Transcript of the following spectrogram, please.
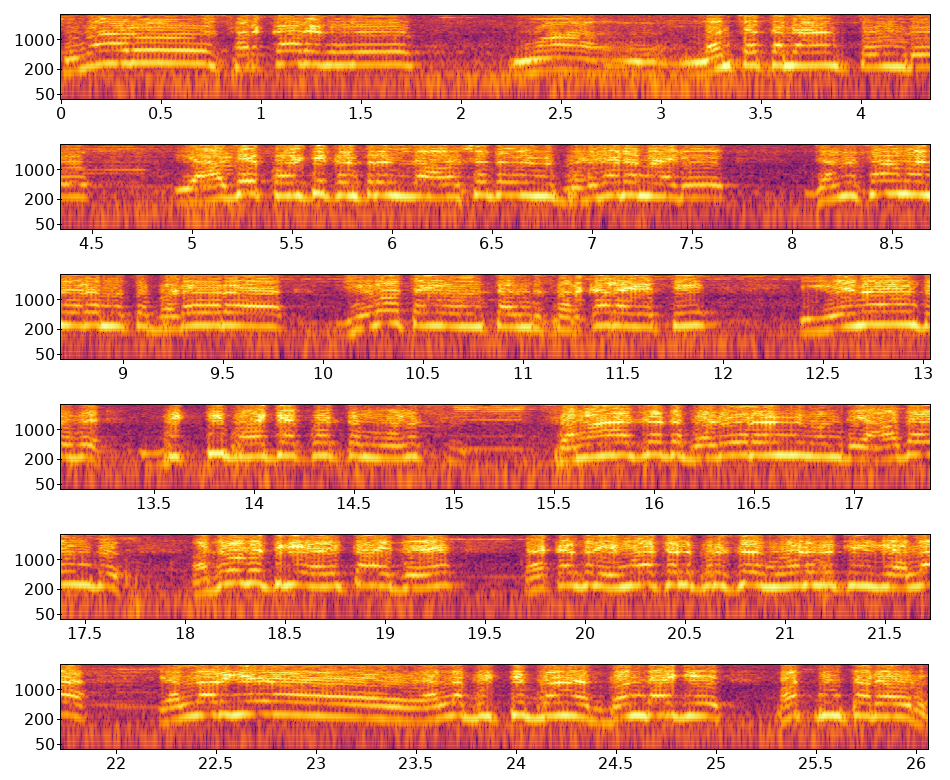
ಸುಮಾರು ಸರ್ಕಾರಗಳು ಲಂಚತನ ತಗೊಂಡು ಯಾವುದೇ ಕ್ವಾಲಿಟಿ ಕಂಟ್ರೋಲ್ ಇಲ್ಲ ಔಷಧಗಳನ್ನು ಬಿಡುಗಡೆ ಮಾಡಿ ಜನಸಾಮಾನ್ಯರ ಮತ್ತು ಬಡವರ ಜೀವ ತೆಗೆಯುವಂತ ಒಂದು ಸರ್ಕಾರ ಐತಿ. ಏನೋ ಒಂದು ಬಿಟ್ಟಿ ಭಾಗ್ಯ ಕೊಟ್ಟ ಮನಸ್ಸು, ಸಮಾಜದ ಬಡವರನ್ನು ಒಂದು ಯಾವುದೋ ಒಂದು ಅಧೋಗತಿಗೆ ಹೇಳ್ತಾ ಇದೆ. ಯಾಕಂದ್ರೆ ಹಿಮಾಚಲ ಪ್ರದೇಶ ನೋಡ್ಬೇಕು ಈಗ ಎಲ್ಲ ಎಲ್ಲರಿಗೆ, ಎಲ್ಲ ಬಿಟ್ಟಿ ಬಂದ್, ಬಂದಾಗಿ ಮತ್ ನಿಂತಾರೆ ಅವರು.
